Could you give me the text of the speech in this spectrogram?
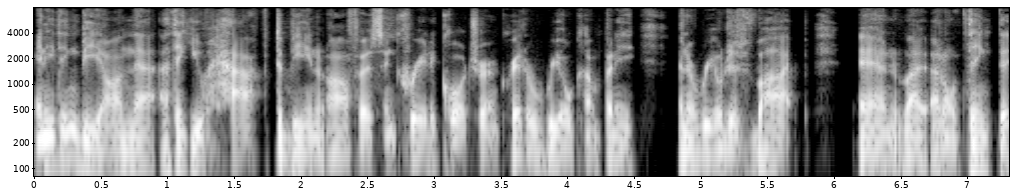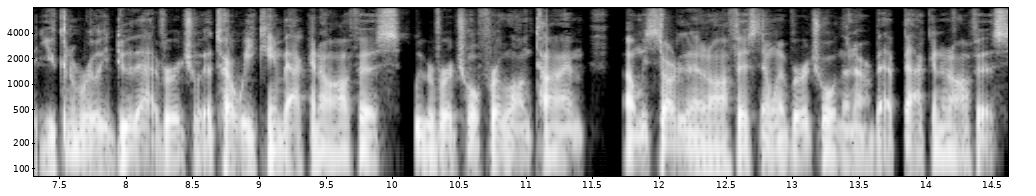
Anything beyond that i think you have to be in an office and create a culture and create a real company and a real just vibe and I, I, don't think that you can really do that virtually. That's how we came back into office. We were virtual for a long time. Um, we started in an office, then went virtual, and then are back in an office.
